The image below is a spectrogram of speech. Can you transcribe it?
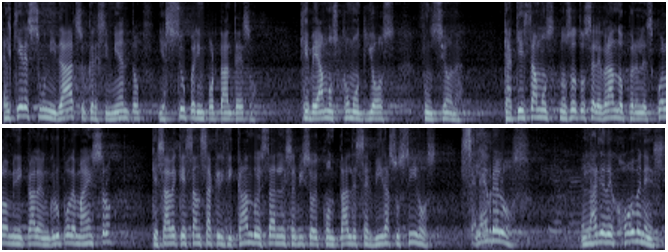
Él quiere su unidad, su crecimiento. Y es súper importante eso. Que veamos cómo Dios funciona. Que aquí estamos nosotros celebrando, pero en la escuela dominical hay un grupo de maestros que sabe que están sacrificando estar en el servicio con tal de servir a sus hijos. Celébrelos. En el área de jóvenes,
